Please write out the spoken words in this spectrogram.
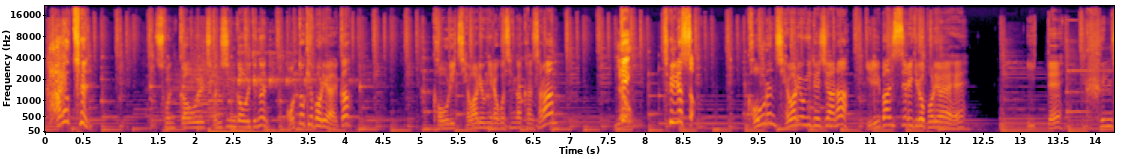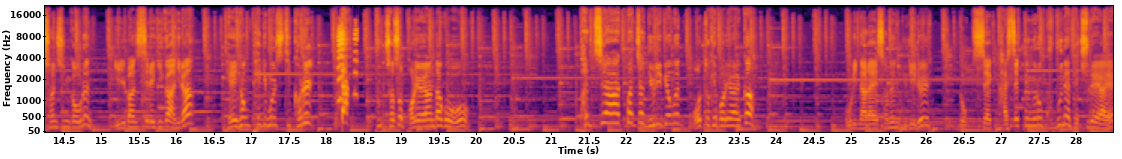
아무튼 손거울, 전신 거울 등은 어떻게 버려야 할까? 거울이 재활용이라고 생각한 사람? 땡! 틀렸어! 거울은 재활용이 되지 않아 일반 쓰레기로 버려야 해. 이때 큰 전신 거울은 일반 쓰레기가 아니라 대형 폐기물 스티커를 딱 붙여서 버려야 한다고. 반짝반짝 유리병은 어떻게 버려야 할까? 우리나라에서는 유리를 녹색, 갈색 등으로 구분해 배출해야 해.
